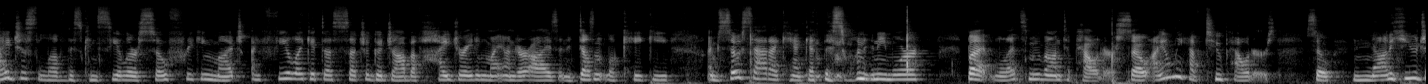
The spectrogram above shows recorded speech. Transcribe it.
I just love this concealer so freaking much. I feel like it does such a good job of hydrating my under eyes and it doesn't look cakey. I'm so sad I can't get this one anymore. But let's move on to powder. So I only have two powders, so not a huge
